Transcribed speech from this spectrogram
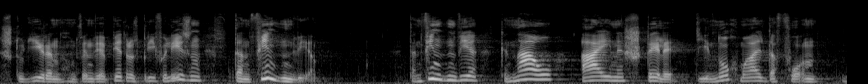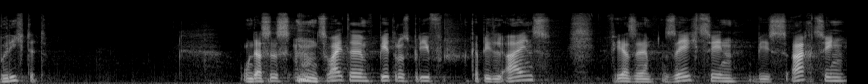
studieren und wenn wir Petrusbriefe lesen, dann finden wir, dann finden wir genau eine Stelle, die nochmal davon berichtet. Und das ist 2. Petrusbrief, Kapitel 1, Verse 16 bis 18.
